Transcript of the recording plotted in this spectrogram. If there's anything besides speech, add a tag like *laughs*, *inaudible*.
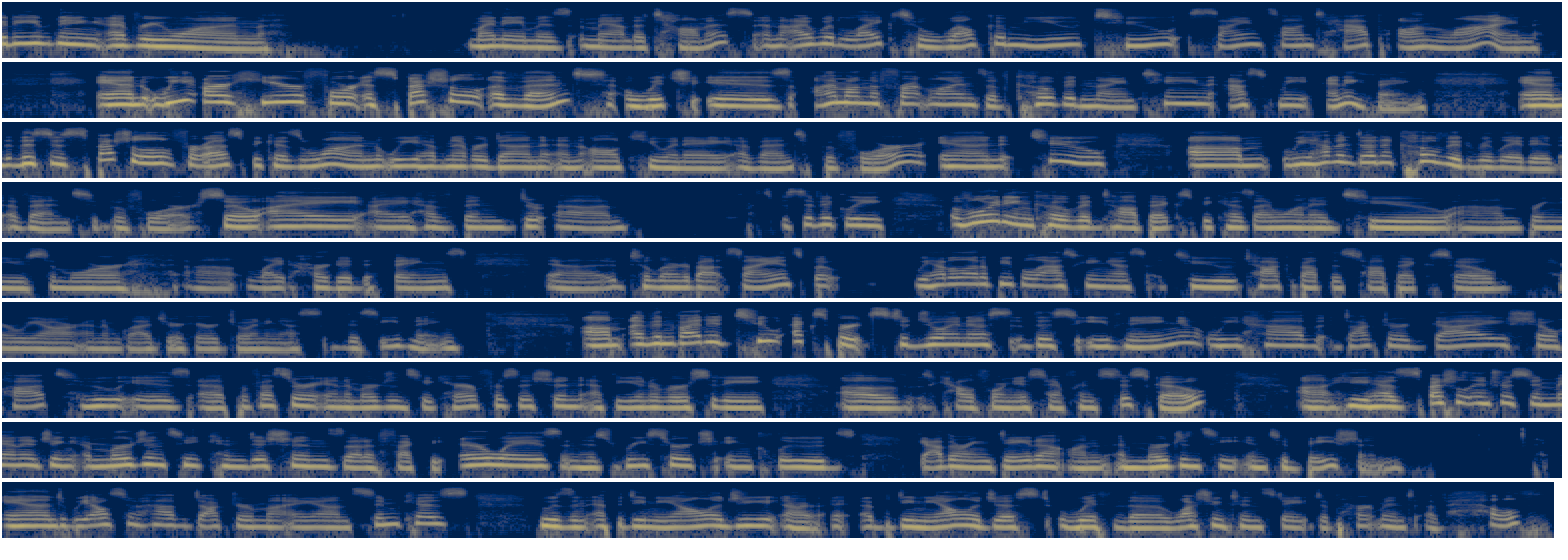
Good evening, everyone. My name is Amanda Thomas, and I would like to welcome you to Science on Tap Online. And we are here for a special event, which is I'm on the front lines of COVID 19, Ask Me Anything. And this is special for us because one, we have never done an all Q&A event before, and two, um, we haven't done a COVID related event before. So I, I have been uh, specifically avoiding COVID topics because I wanted to um, bring you some more uh, lighthearted things uh, to learn about science. But we had a lot of people asking us to talk about this topic, so here we are, and I'm glad you're here joining us this evening. Um, I've invited two experts to join us this evening. We have Dr. Guy Shochat, who is a professor and emergency care physician at the University of California, San Francisco. Uh, he has special interest in managing emergency conditions that affect the airways, and his research includes gathering data on emergency intubation. And we also have Dr. Maayan Simckes, who is an epidemiology uh, epidemiologist with the Washington State Department of Health,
